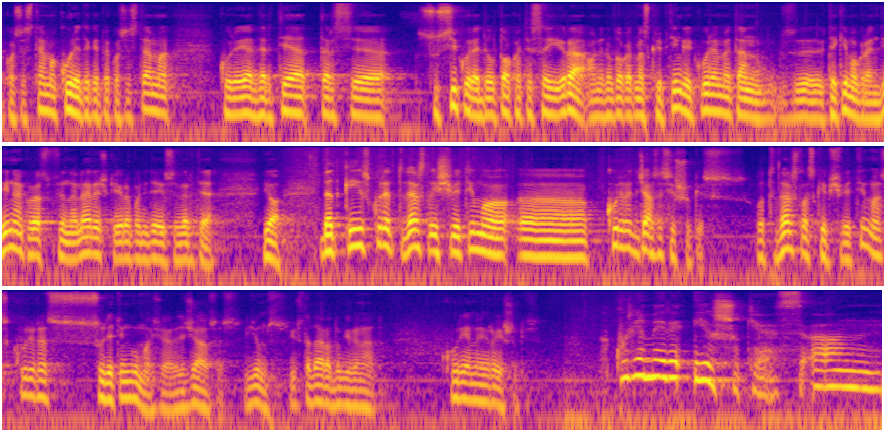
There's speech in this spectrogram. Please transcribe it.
ekosistemą, kūrėte kaip ekosistemą, kurioje vertė tarsi susikūrė dėl to, kad jisai yra, o ne dėl to, kad mes kryptingai kūrėme ten tiekimo grandinę, kurios finale reiškia yra padidėjusi vertė. Jo. Bet kai jūs kuriat verslą iš švietimo, uh, kur yra didžiausias iššūkis? Vat verslas kaip švietimas, kur yra sudėtingumas jo didžiausias? Jums, jūs tą daro daugybę metų. Kur jame yra iššūkis? Kur jame yra iššūkis? Um,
